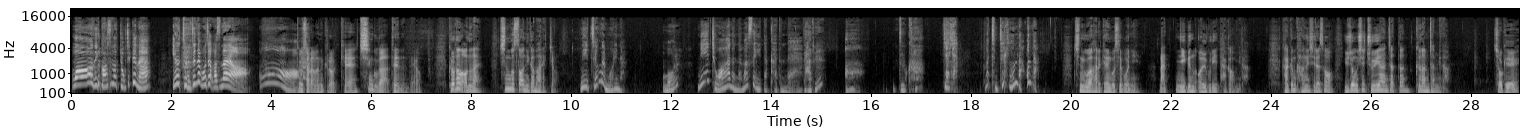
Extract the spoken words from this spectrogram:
와, 네 가슴나 쪽집게네. 이거 전전해 보자, 가슴나야. 어. 두 사람은 그렇게 친구가 됐는데요. 그러던 어느 날 친구 써니가 말했죠. 네 정말 모르나? 뭘? 네 좋아하는 남학생이 있다 카던데. 나를? 어. 누가? 야야, 마침 저기 온다, 온다. 친구가 가리키는 곳을 보니 낯익은 얼굴이 다가옵니다. 가끔 강의실에서 유정 씨 주위에 앉았던 그 남자입니다. 저기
